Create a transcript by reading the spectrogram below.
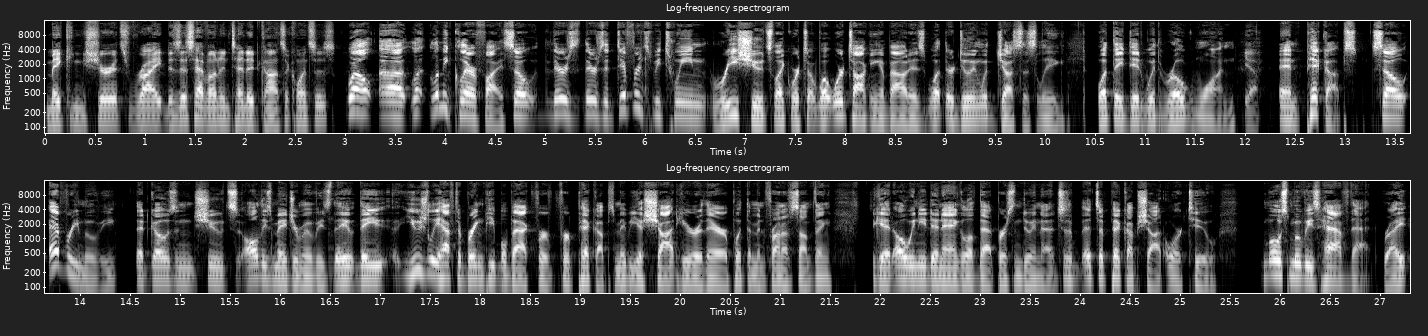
making sure it's right? Does this have unintended consequences? Well, uh, let, let me clarify. So there's there's a difference between reshoots, like we're ta- what we're talking about is what they're doing with Justice League, what they did with Rogue One, Yeah. and pickups. So every movie that goes and shoots all these major movies, they they usually have to bring people back for for pickups, maybe a shot here or there, or put them in front of something to get. Oh, we need an angle of that person doing that. It's just, it's a pickup shot or two. Most movies have that, right?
